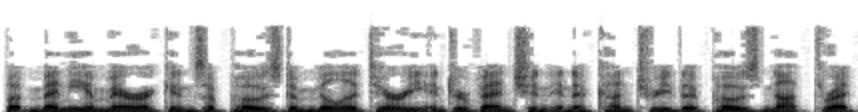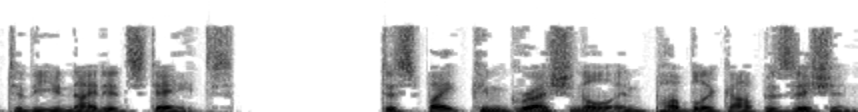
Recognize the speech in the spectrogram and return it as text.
but many Americans opposed a military intervention in a country that posed not threat to the United States. Despite congressional and public opposition,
